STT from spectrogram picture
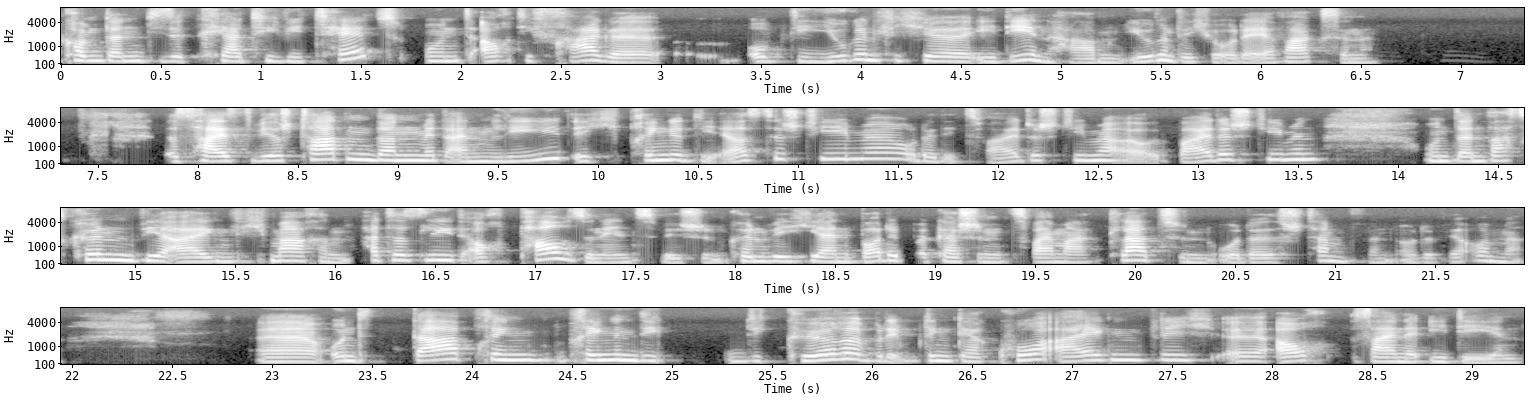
kommt dann diese Kreativität und auch die Frage, ob die Jugendliche Ideen haben, Jugendliche oder Erwachsene. Das heißt, wir starten dann mit einem Lied. Ich bringe die erste Stimme oder die zweite Stimme, äh, beide Stimmen. Und dann, was können wir eigentlich machen? Hat das Lied auch Pausen inzwischen? Können wir hier eine Body Percussion zweimal klatschen oder stampfen oder wie auch immer? Äh, und da bring, bringen die, die Chöre, bringt der Chor eigentlich äh, auch seine Ideen.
